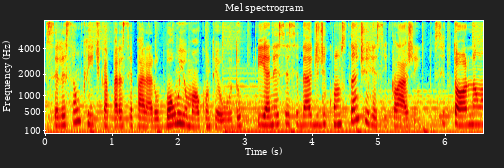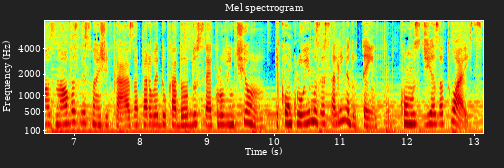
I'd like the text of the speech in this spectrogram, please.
seleção crítica para separar o bom e o mau conteúdo e a necessidade de constante reciclagem se tornam as novas lições de casa para o educador do século XXI. E concluímos essa linha do tempo com os dias atuais,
